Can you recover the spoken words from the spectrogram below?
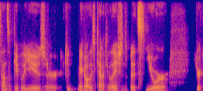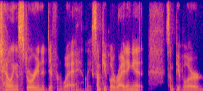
tons of people use or can make all these calculations but it's your you're telling a story in a different way. Like some people are writing it some people are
